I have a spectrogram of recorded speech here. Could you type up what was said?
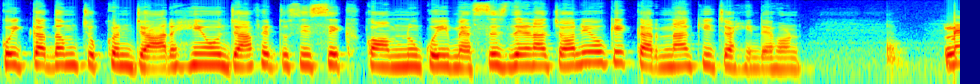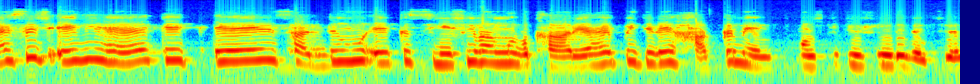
ਕੋਈ ਕਦਮ ਚੁੱਕਣ ਜਾ ਰਹੇ ਹੋ ਜਾਂ ਫਿਰ ਤੁਸੀਂ ਸਿੱਖ ਕੌਮ ਨੂੰ ਕੋਈ ਮੈਸੇਜ ਦੇਣਾ ਚਾਹੁੰਦੇ ਹੋ ਕਿ ਕਰਨਾ ਕੀ ਚਾਹੀਦਾ ਹੁਣ ਮੈਸੇਜ ਇਹੀ ਹੈ ਕਿ ਇਹ ਸਾਨੂੰ ਇੱਕ ਸ਼ੀਸ਼ੇ ਵਾਂਗੂ ਵਿਖਾ ਰਿਹਾ ਹੈ ਕਿ ਜਿਹੜੇ ਹੱਕ ਨੇ ਕਨਸਟੀਟਿਊਸ਼ਨ ਦੇ ਵਿੱਚ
